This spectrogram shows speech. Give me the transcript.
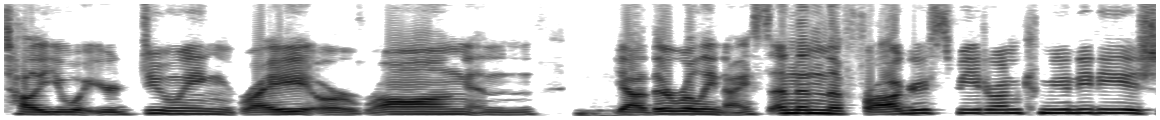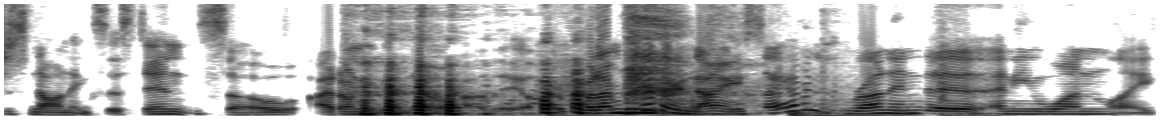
tell you what you're doing right or wrong. And yeah, they're really nice. And then the Frogger speedrun community is just non-existent, so I don't even know how they are. But I'm sure they're nice. I haven't run into anyone like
